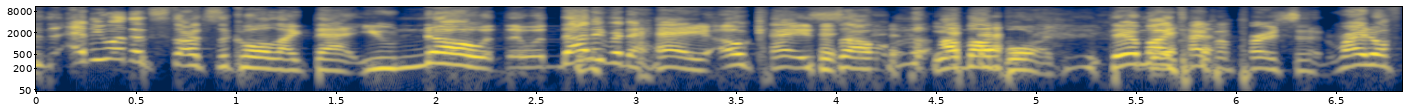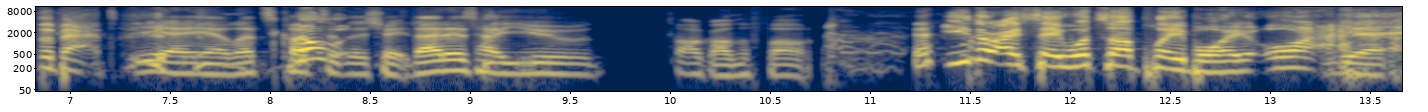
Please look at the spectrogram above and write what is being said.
anyone that starts the call like that, you know, not even a hey. Okay, so I'm on board. They're my Yeah. type of person right off the bat. Yeah, yeah. Let's cut No. to the chase. That is how you talk on the phone. Either I say "What's up, Playboy," or I yeah,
